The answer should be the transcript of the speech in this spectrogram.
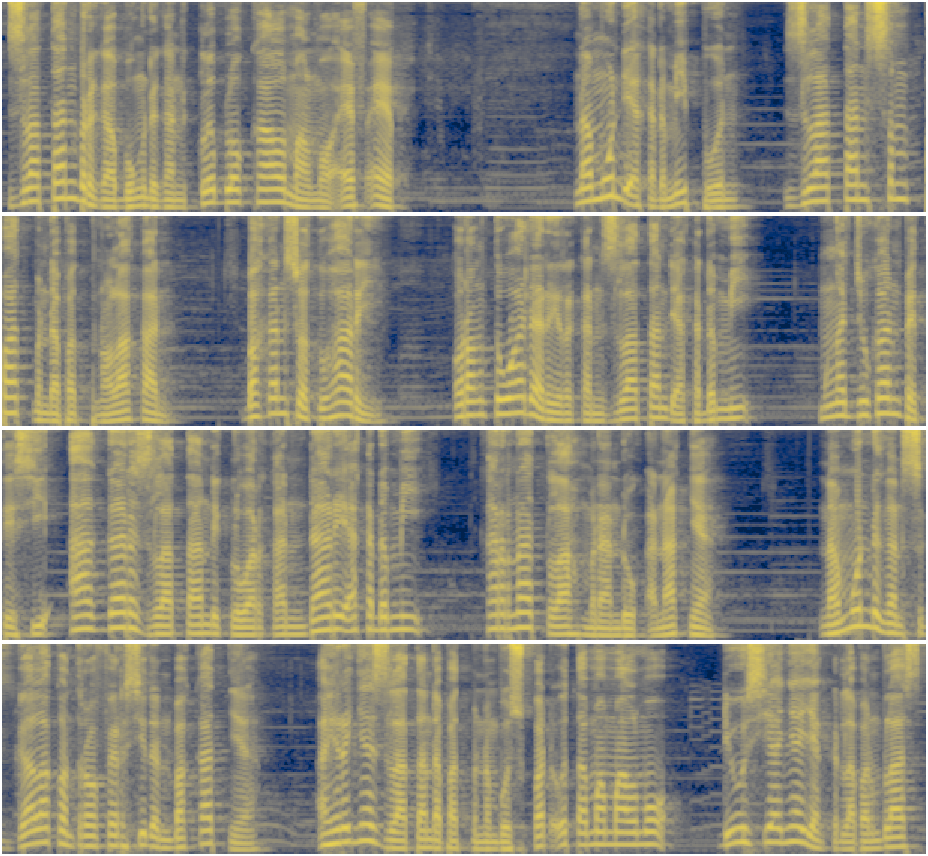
Zlatan bergabung dengan klub lokal Malmo FF. Namun di akademi pun, Zlatan sempat mendapat penolakan. Bahkan suatu hari, orang tua dari rekan Zlatan di akademi mengajukan petisi agar Zlatan dikeluarkan dari akademi karena telah menanduk anaknya. Namun dengan segala kontroversi dan bakatnya, akhirnya Zlatan dapat menembus skuad utama Malmo di usianya yang ke-18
